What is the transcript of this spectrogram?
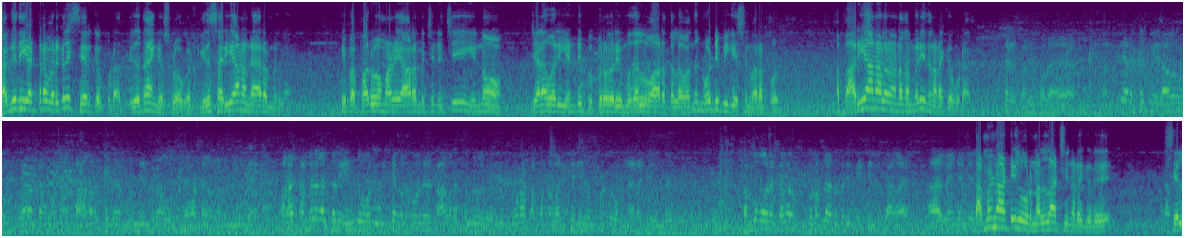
தகுதியற்றவர்களை சேர்க்கக்கூடாது. இதுதான் எங்கள் ஸ்லோகன். இது சரியான நேரம் இல்லை. இப்போ பருவமழை ஆரம்பிச்சிடுச்சு. இன்னும் ஜனவரி எண்டு பிப்ரவரி முதல் வாரத்தில் வந்து நோட்டிஃபிகேஷன் வரப்போகுது. அப்போ ஹரியானாவில் நடந்த மாதிரி இது நடக்கக்கூடாது. சார் அதே போல் மத்திய அரசுக்கு ஏதாவது ஒரு போராட்டம் ஒன்றா காங்கிரஸில் முன்னின்ற ஒரு போராட்டம் நடந்தது ஆனால் தமிழகத்தில் எந்த ஒரு விஷயங்களுக்கும் வந்து காங்கிரஸ் வந்து போராட்டம் பண்ண மாதிரி தெரியுதுன்னு சொல்லிட்டு ஒரு நெரட்டிவ் வந்து சமூக வளர்ச்சியாக தொடர்ந்து அதை பற்றி பேசிட்டு இருக்காங்க. தமிழ்நாட்டில் ஒரு நல்லாட்சி நடக்குது. சில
